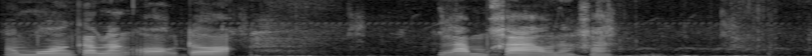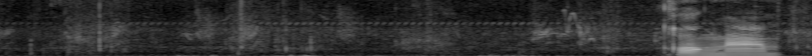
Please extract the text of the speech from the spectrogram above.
มะม่วงกำลังออกดอกลำข้าวนะคะ คลองน้ำ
